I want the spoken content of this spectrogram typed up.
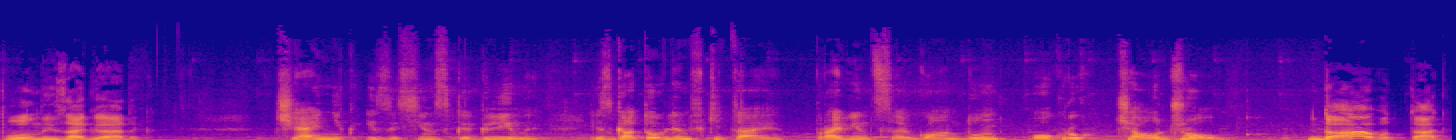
полный загадок. Чайник из исинской глины. Изготовлен в Китае. Провинция Гуандун, округ Чаоджоу. Да, вот так.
